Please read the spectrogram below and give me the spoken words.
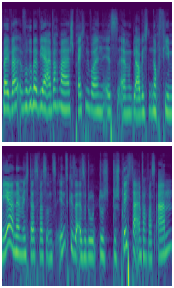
Weil worüber wir einfach mal sprechen wollen, ist, ähm, glaube ich, noch viel mehr, nämlich das, was uns insgesamt, also du, du, du sprichst da einfach was an,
